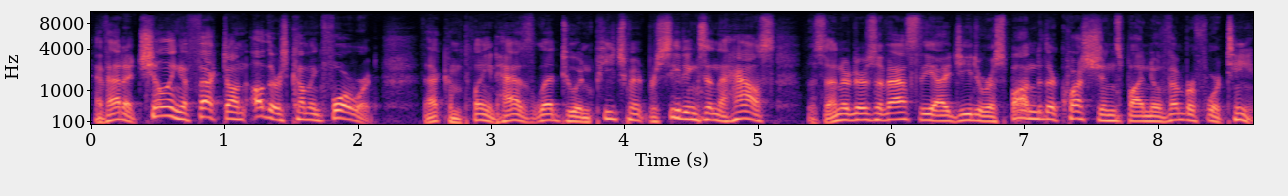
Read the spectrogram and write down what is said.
have had a chilling effect on others coming forward. That complaint has led to impeachment proceedings in the House. The senators have asked the IG to respond to their questions by November 14th.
